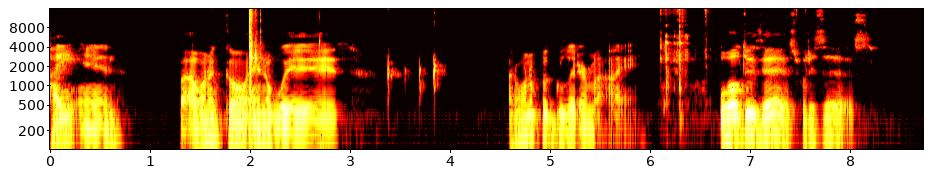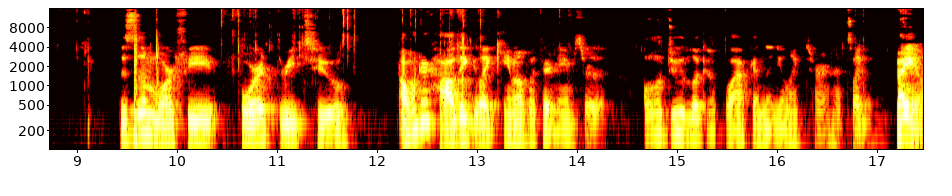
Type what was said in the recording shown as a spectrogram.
Titan, but I want to go in with. I don't want to put glitter in my eye. Oh, I'll do this. What is this? This is a Morphe 432. I wonder how they like came up with their names for that. Oh, dude, look at black, and then you like turn. It's like bam.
